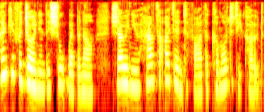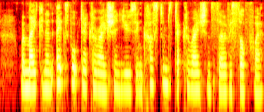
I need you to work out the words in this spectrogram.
Thank you for joining this short webinar showing you how to identify the commodity code when making an export declaration using Customs Declaration Service software.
